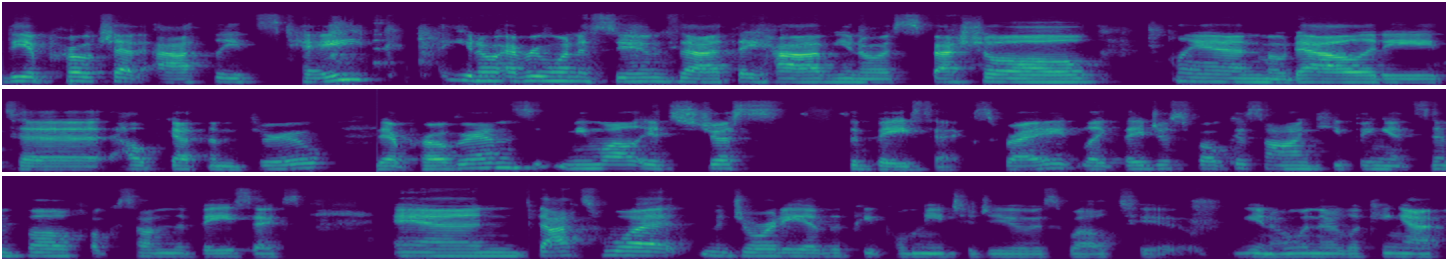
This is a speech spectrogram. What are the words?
the approach that athletes take. You know, everyone assumes that they have, you know, a special plan modality to help get them through their programs. Meanwhile, it's just the basics, right? Like they just focus on keeping it simple, focus on the basics. And that's what majority of the people need to do as well too. You know, when they're looking at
